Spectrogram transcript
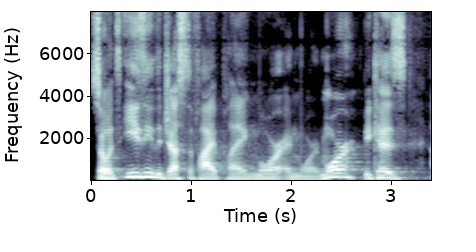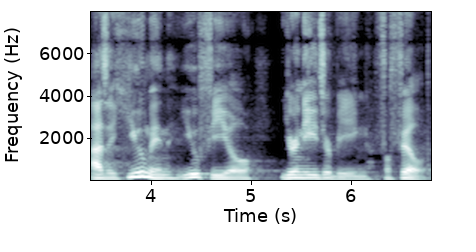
So it's easy to justify playing more and more and more because as a human, you feel your needs are being fulfilled.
